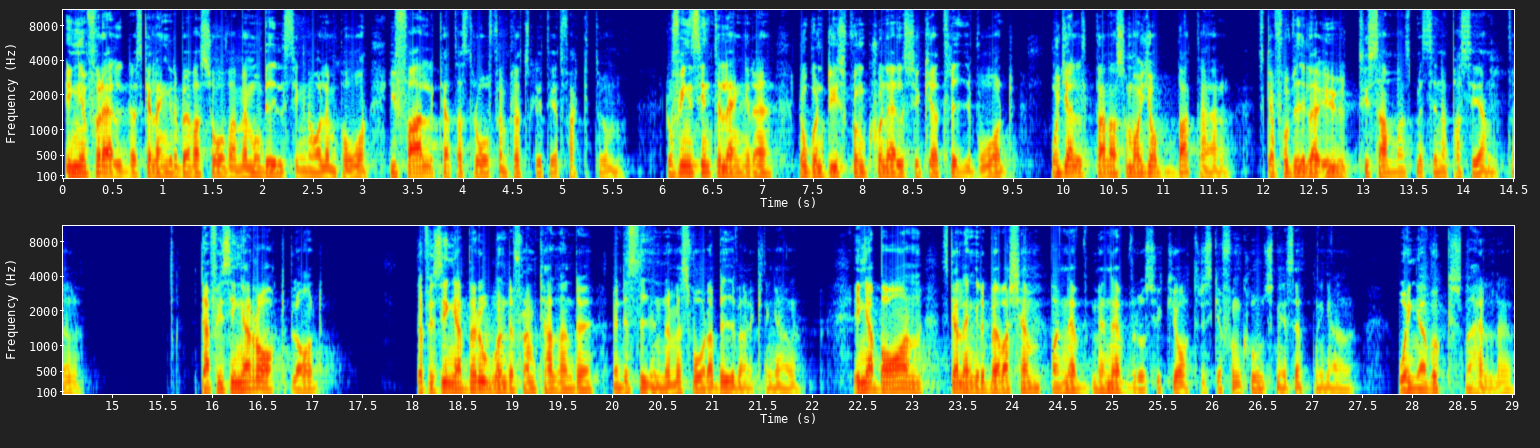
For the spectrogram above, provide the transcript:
Ingen förälder ska längre behöva sova med mobilsignalen på ifall katastrofen plötsligt är ett faktum. Då finns inte längre någon dysfunktionell psykiatrivård och hjältarna som har jobbat där ska få vila ut tillsammans med sina patienter. Där finns inga rakblad. Det finns inga beroendeframkallande mediciner med svåra biverkningar. Inga barn ska längre behöva kämpa med neuropsykiatriska funktionsnedsättningar och inga vuxna heller.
